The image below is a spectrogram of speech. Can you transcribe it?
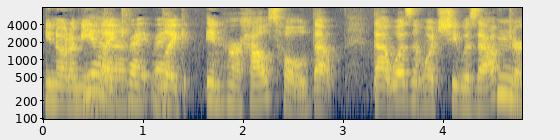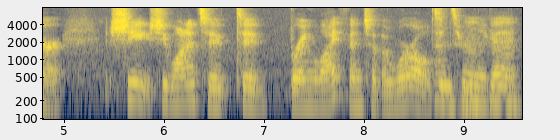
You know what I mean? Yeah. like Right, right. like in her household that that wasn't what she was after. Hmm. She she wanted to to bring life into the world. That's really good.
